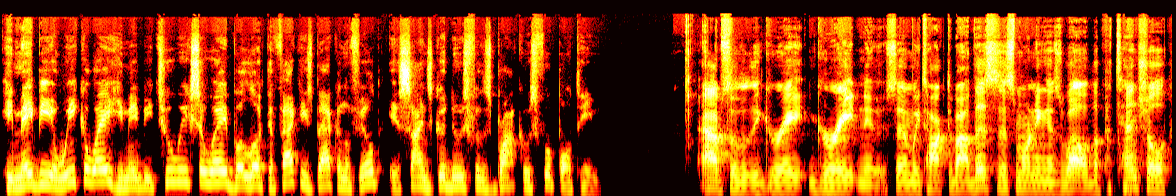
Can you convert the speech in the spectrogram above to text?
he may be a week away, he may be two weeks away, but look, the fact he's back on the field is signs good news for this Broncos football team. Absolutely great, great news. And we talked about this this morning as well the potential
